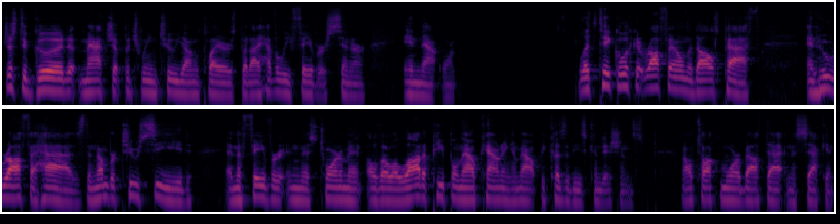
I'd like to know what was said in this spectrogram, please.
Just a good matchup between two young players, but I heavily favor Sinner in that one. Let's take a look at Rafael Nadal's path and who Rafa has, the number two seed and the favorite in this tournament, although a lot of people now counting him out because of these conditions. And I'll talk more about that in a second.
